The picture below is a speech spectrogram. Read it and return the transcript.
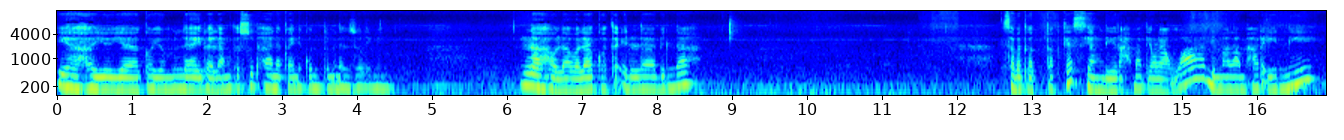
Ya hayu ya qayyum la ilaha illa anta subhanaka inni kuntu minaz zalimin. La haula wala quwata illa billah. Sahabat podcast yang dirahmati oleh Allah di malam hari ini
